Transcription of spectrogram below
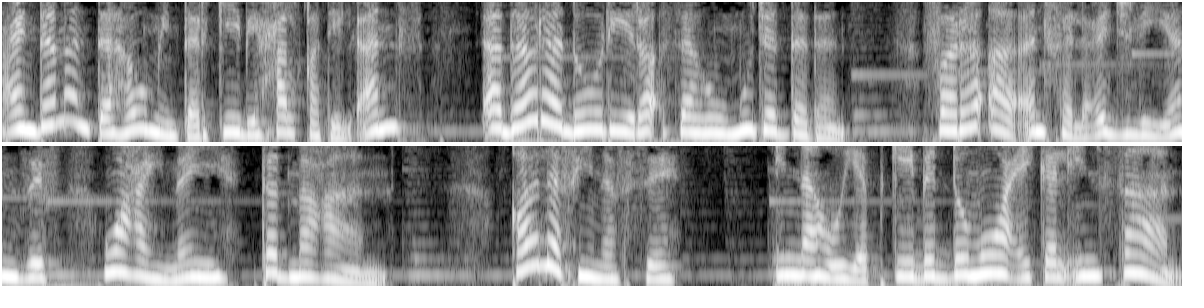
عندما انتهوا من تركيب حلقة الأنف أدار دوري رأسه مجددا. فرأى أنف العجل ينزف وعينيه تدمعان. قال في نفسه إنه يبكي بالدموع كالإنسان.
